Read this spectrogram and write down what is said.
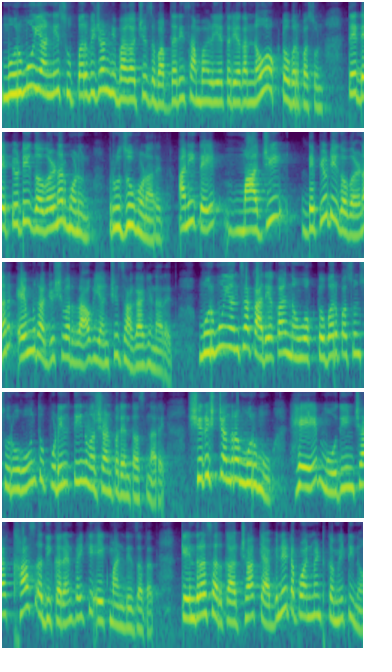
मुर्मू यांनी सुपरविजन विभागाची जबाबदारी सांभाळली आहे तरी आता नऊ ऑक्टोबरपासून ते डेप्युटी गव्हर्नर म्हणून रुजू होणार आहेत. आणि ते माजी deputy governor M Rajeshwar Rao यांची जागा घेणार आहेत. मुर्मू यांचा कार्यकाळ नऊ ऑक्टोबरपासून सुरू होऊन तो पुढील तीन वर्षांपर्यंत असणार आहे. शिरीषचंद्र मुर्मू हे मोदींच्या खास अधिकाऱ्यांपैकी एक मानले जातात. केंद्र सरकारच्या कॅबिनेट अपॉइंटमेंट कमिटीनं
